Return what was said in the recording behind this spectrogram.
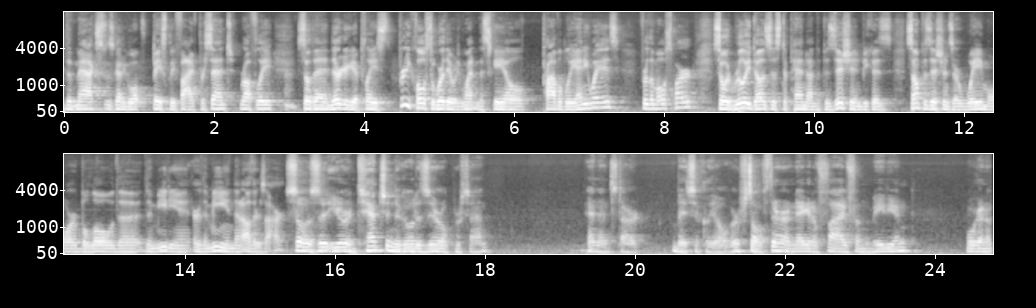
the max is gonna go up basically five percent roughly. So then they're gonna get placed pretty close to where they would have went in the scale probably anyways, for the most part. So it really does just depend on the position because some positions are way more below the, the median or the mean than others are. So is it your intention to go to zero percent? And then start basically over? So if they're a negative five from the median, we're gonna.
